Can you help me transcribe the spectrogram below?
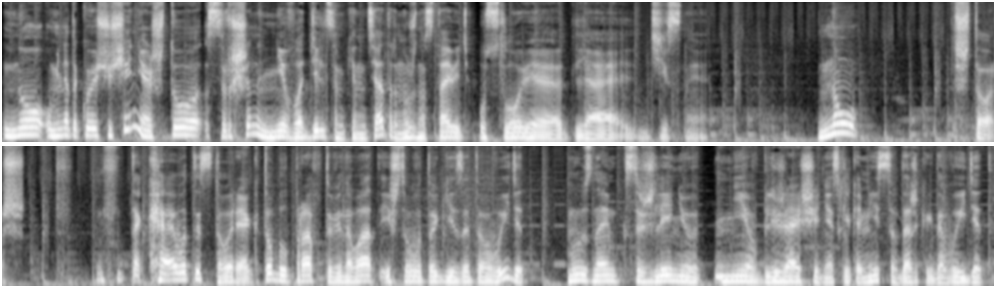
Но у меня такое ощущение, что совершенно не владельцам кинотеатра нужно ставить условия для Диснея. Ну, что ж, такая вот история. Кто был прав, кто виноват, и что в итоге из этого выйдет – мы узнаем, к сожалению, не в ближайшие несколько месяцев, даже когда выйдет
